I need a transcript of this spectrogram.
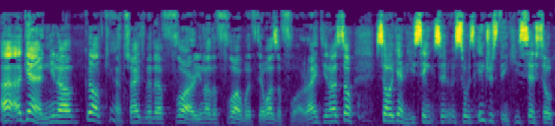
Uh, again, you know, old camps, right? With a floor, you know, the floor if there was a floor, right? You know, so so again, he's saying so, so it's interesting. He says so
